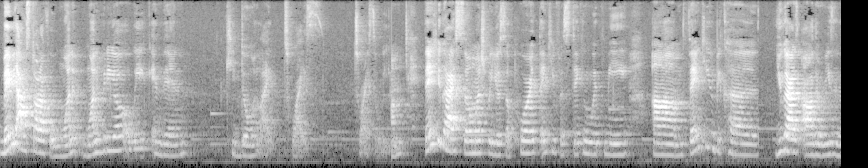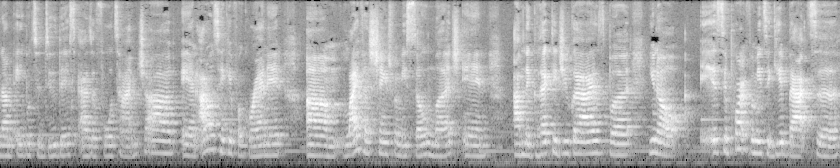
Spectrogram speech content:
Maybe I'll start off with one, one video a week and then keep doing like twice, twice a week. Um, thank you guys so much for your support. Thank you for sticking with me. Um, thank you because you guys are the reason that I'm able to do this as a full-time job and I don't take it for granted. Um, life has changed for me so much and I've neglected you guys, but you know, it's important for me to get back to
